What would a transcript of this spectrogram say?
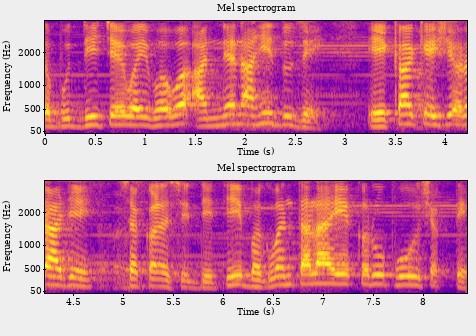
तर बुद्धीचे वैभव अन्य नाही दुजे. एका केशराजे सकळ सिद्धी. ती भगवंताला एक रूप होऊ शकते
